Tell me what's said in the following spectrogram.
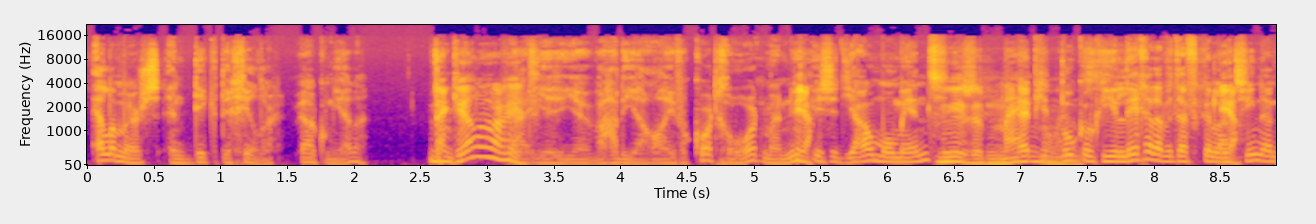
Elmers en Dick de Gilder. Welkom Jelle. Dankjewel, Ja, je, je- we hadden je al even kort gehoord, maar nu Ja. is het jouw moment. Nu is het mijn Heb je het boek moment. ook hier liggen, dat we het even kunnen laten Ja. zien aan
